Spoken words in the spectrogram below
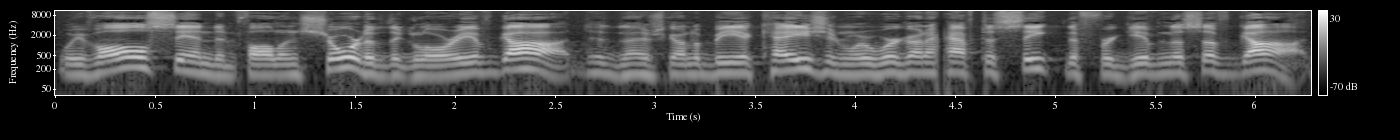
We've all sinned and fallen short of the glory of God. And there's going to be occasion where we're going to have to seek the forgiveness of God.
